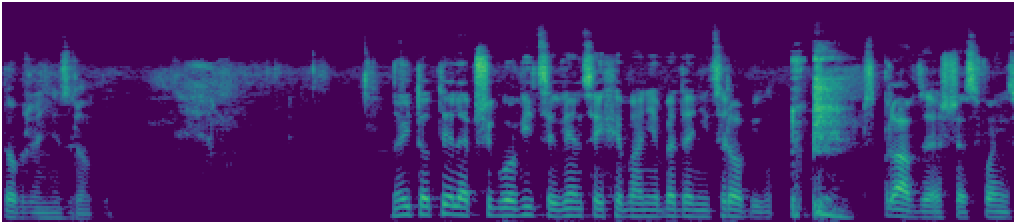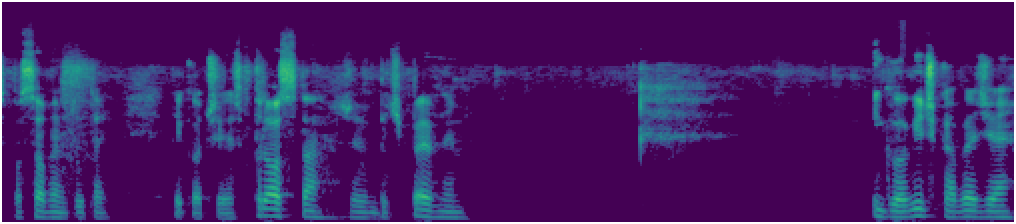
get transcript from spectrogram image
dobrze nie zrobił. No i to tyle przy głowicy, więcej chyba nie będę nic robił. Sprawdzę jeszcze swoim sposobem tutaj, tylko czy jest prosta, żeby być pewnym. I głowiczka będzie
